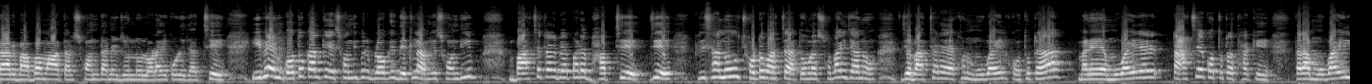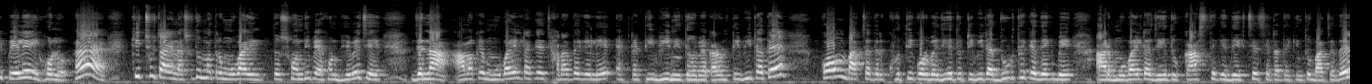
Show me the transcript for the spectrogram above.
তার বাবা মা তার সন্তানের জন্য লড়াই করে যাচ্ছে। ইভেন গতকালকে সন্দীপের ব্লগে দেখলাম যে সন্দীপ বাচ্চাটার ব্যাপারে ভাবছে যে, কৃষাণু ছোট বাচ্চা, তোমরা সবাই জানো যে বাচ্চারা এখন মোবাইল কতটা মানে মোবাইলের টাচে কতটা থাকে। তারা মোবাইল পেলেই হলো। হ্যাঁ কিছু চায় না। শুধুমাত্র মোবাইল তো সন্দীপ এখন ভেবেছে যে, না, আমাকে মোবাইলটাকে ছাড়াতে গেলে একটা টিভি নিতে হবে। কারণ টিভিটাতে কম বাচ্চাদের ক্ষতি করবে। যেহেতু টিভিটা দূর থেকে দেখবে আর মোবাইলটা যেহেতু কাছ থেকে দেখছে, সেটাতে কিন্তু বাচ্চাদের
